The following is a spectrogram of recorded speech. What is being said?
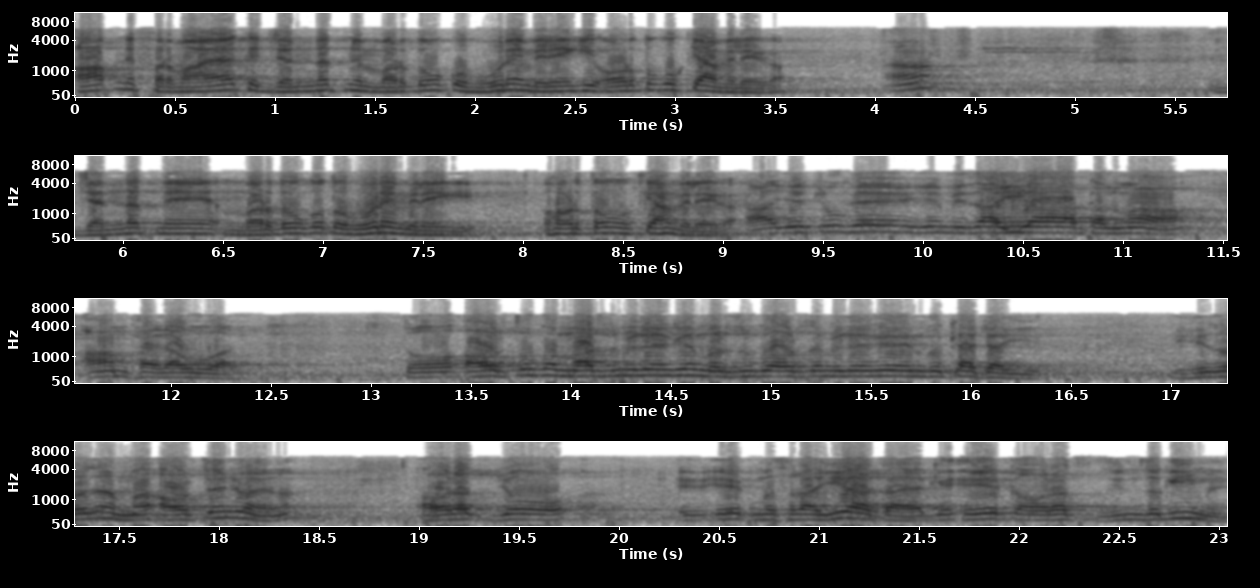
آپ نے فرمایا کہ جنت میں مردوں کو ہوریں ملیں گی عورتوں کو کیا ملے گا؟ ہاں؟ جنت میں مردوں کو تو ہوریں ملیں گی عورتوں کو کیا ملے گا؟ ہاں یہ چونکہ یہ مزاحیہ کلمہ عام پھیلا ہوا ہے۔ تو عورتوں کو مرد ملیں گے مردوں کو عورتیں ملیں گے ان کو کیا چاہیے؟ یہ تو ہے عورتیں جو ہیں نا عورت جو ایک مسئلہ یہ آتا ہے کہ ایک عورت زندگی میں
